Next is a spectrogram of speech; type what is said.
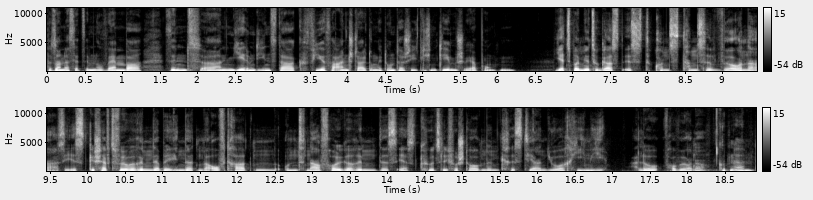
Besonders jetzt im November sind äh, an jedem Dienstag vier Veranstaltungen mit unterschiedlichen Themenschwerpunkten. Jetzt bei mir zu Gast ist Konstanze Wörner. Sie ist Geschäftsführerin der Behindertenbeauftragten und Nachfolgerin des erst kürzlich verstorbenen Christian Joachimi. Hallo, Frau Wörner. Guten Abend.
